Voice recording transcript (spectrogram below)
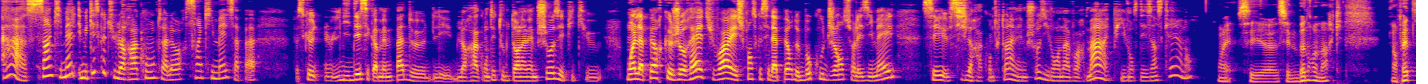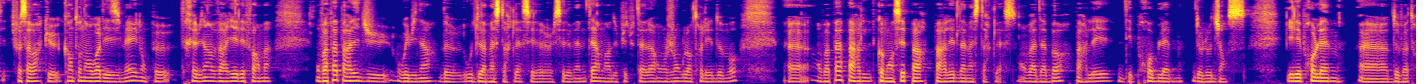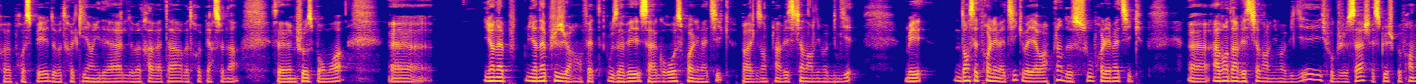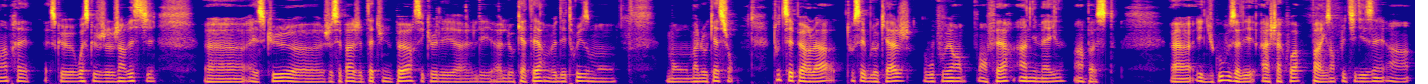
Ah, 5 emails? Mais qu'est-ce que tu leur racontes alors? 5 emails, ça pas. Parce que l'idée, c'est quand même pas de, leur raconter tout le temps la même chose. Et puis que moi, la peur que j'aurais, tu vois, et je pense que c'est la peur de beaucoup de gens sur les emails, c'est si je leur raconte tout le temps la même chose, ils vont en avoir marre et puis ils vont se désinscrire, non? Ouais, c'est euh, une bonne remarque. En fait, il faut savoir que quand on envoie des emails, on peut très bien varier les formats. On va pas parler du webinar ou de la masterclass, c'est le, même terme. Hein, depuis tout à l'heure, on jongle entre les deux mots. Euh, on va pas commencer par parler de la masterclass. On va d'abord parler des problèmes de l'audience. Et les problèmes euh, de votre prospect, de votre client idéal, de votre avatar, votre persona, c'est la même chose pour moi. Euh, il y en a, il y en a plusieurs en fait. Vous avez sa grosse problématique, par exemple investir dans l'immobilier, mais dans cette problématique, il va y avoir plein de sous-problématiques. Euh, avant d'investir dans l'immobilier, il faut que je sache est-ce que je peux prendre un prêt, est-ce que où est-ce que j'investis, euh, est-ce que euh, je sais pas, j'ai peut-être une peur, c'est que les, les locataires me détruisent mon ma location. Toutes ces peurs là, tous ces blocages, vous pouvez en, faire un email, un post. et du coup, vous allez à chaque fois, par exemple, utiliser un,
